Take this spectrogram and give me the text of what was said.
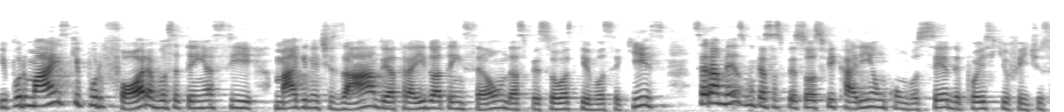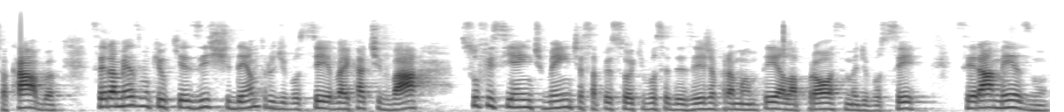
E por mais que por fora você tenha se magnetizado e atraído a atenção das pessoas que você quis, será mesmo que essas pessoas ficariam com você depois que o feitiço acaba? Será mesmo que o que existe dentro de você vai cativar suficientemente essa pessoa que você deseja para manter ela próxima de você? Será mesmo?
